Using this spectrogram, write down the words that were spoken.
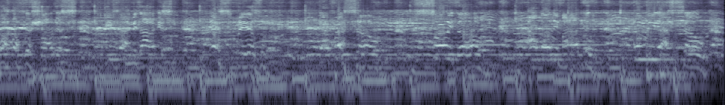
portas fechadas, enfermidades, desprezo, depressão, solidão, humilhação.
